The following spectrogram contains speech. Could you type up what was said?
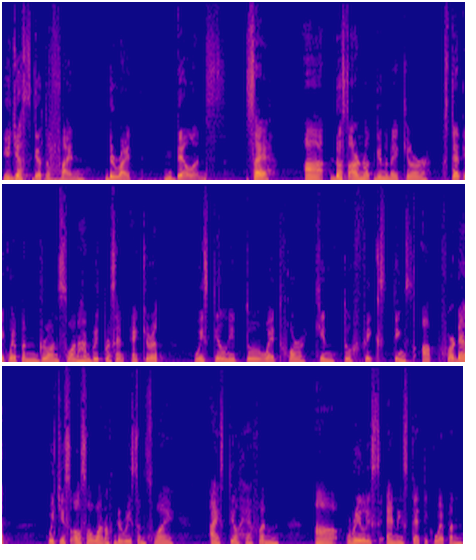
you just gotta find the right balance. So uh, those are not gonna make your static weapon drones 100% accurate. We still need to wait for Keen to fix things up for that, which is also one of the reasons why I still haven't uh, released any static weapon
